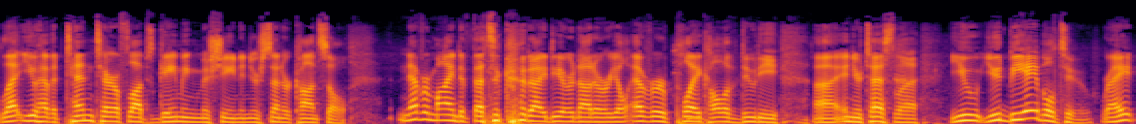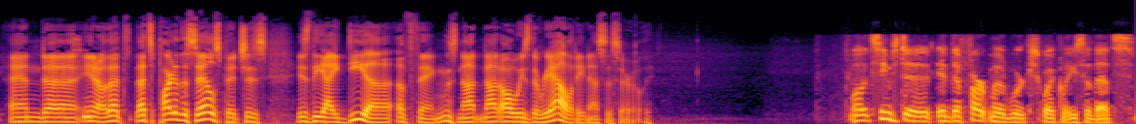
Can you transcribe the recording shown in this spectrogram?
let you have a 10 teraflops gaming machine in your center console. Never mind if that's a good idea or not, or you'll ever play Call of Duty uh, in your Tesla. You you'd be able to, right? And uh, you know that's that's part of the sales pitch is is the idea of things, not not always the reality necessarily. Well, it seems to the fart mode works quickly, so that's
